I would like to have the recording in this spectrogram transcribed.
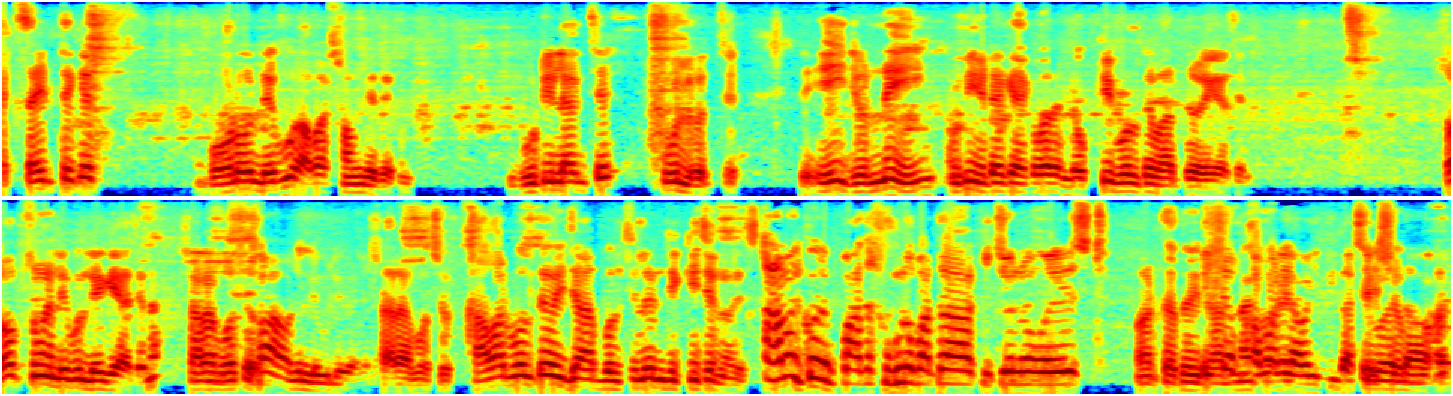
এক সাইড থেকে বড় লেবু আবার সঙ্গে দেখুন, গুটি লাগছে, ফুল হচ্ছে। এই জন্যেই উনি এটাকে একেবারে লক্ষ্মী বলতে বাধ্য হয়ে গেছেন। সব সময় লেবু লেগে আছে না? সারা বছর? আমাদের লেবু লেবু আছে। সারা বছর। খাবার বলতে ওই যা বলছিলেন যে কিচেন ওয়েস্ট আমি কই পাতা শুকনো পাতা কিচেন ওয়েস্ট অর্থাৎ ওই রান্না করে- আমি গাছে করে দেওয়া হয়।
